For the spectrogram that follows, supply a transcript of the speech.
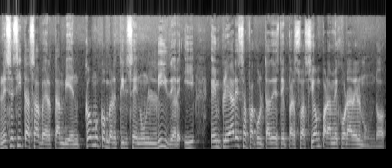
necesita saber también cómo convertirse en un líder y emplear esas facultades de persuasión para mejorar el mundo.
